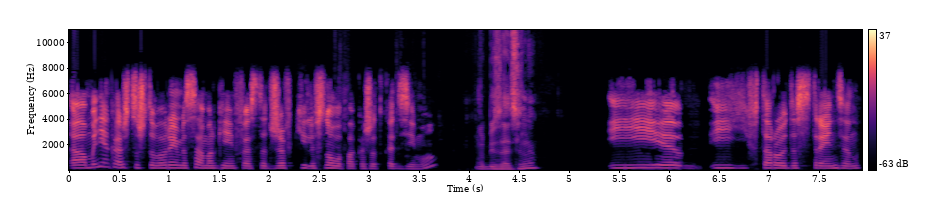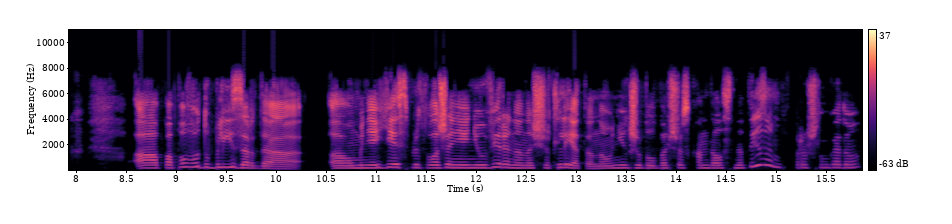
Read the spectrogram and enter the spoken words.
А, мне кажется, что во время Summer Game Fest Джефф Килли снова покажет Кадзиму. Обязательно. и, и второй Death Stranding. А по поводу Близзарда, а, у меня есть предположение, я не уверена насчет лета, но у них же был большой скандал с NetEase в прошлом году,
